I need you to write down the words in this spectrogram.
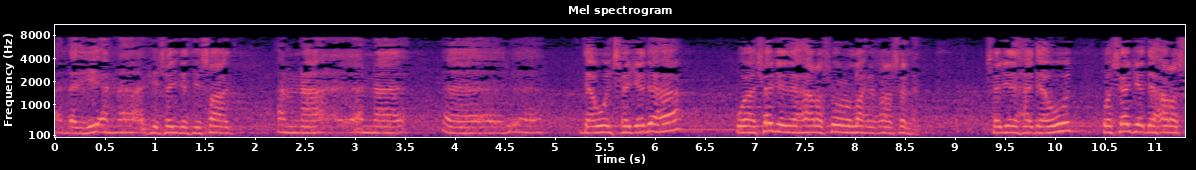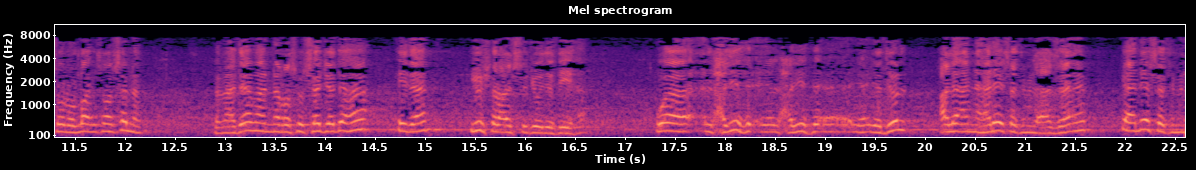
الذي أن في سجدة صاد أن أن داود سجدها وسجدها رسول الله صلى الله عليه وسلم. سجدها داود وسجدها رسول الله صلى الله عليه وسلم. فما دام أن الرسول سجدها إذا يشرع السجود فيها. والحديث الحديث يدل على أنها ليست من العزائم يعني ليست من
